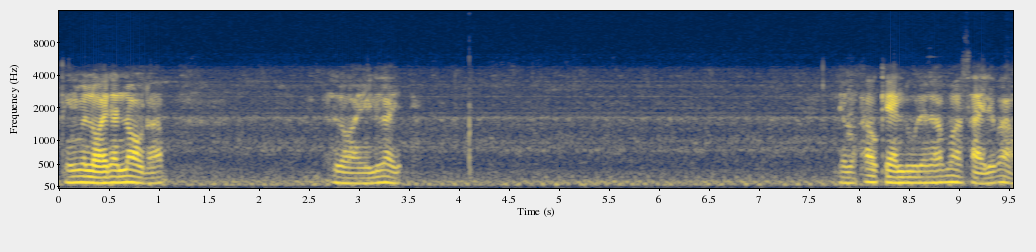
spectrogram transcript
ตรงนี้มันรอยด้านนอกนะครับ ลอยเรื่อย เดี๋ยวมาเข้าแกนดูเลยนะครับว่าใสหรือเปล่า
